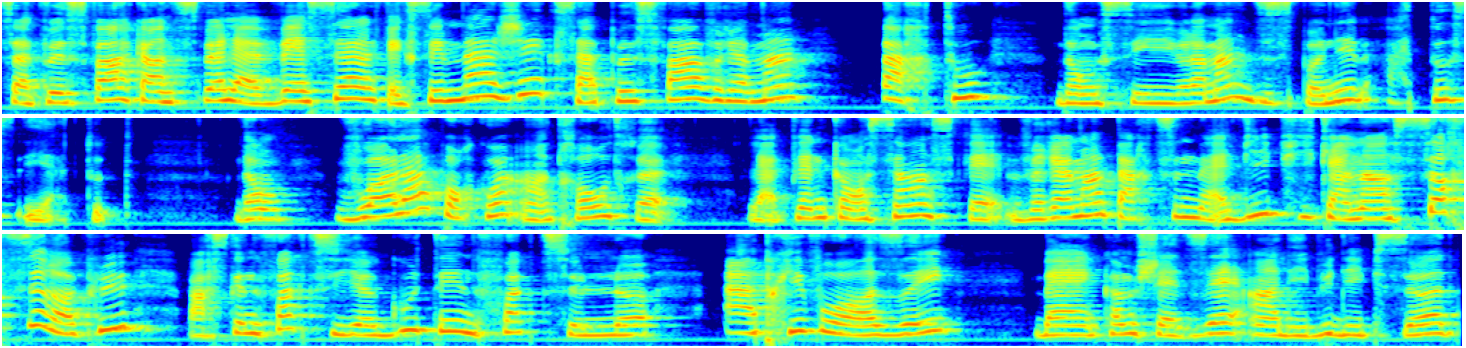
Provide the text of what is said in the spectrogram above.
ça peut se faire quand tu fais la vaisselle. Fait que c'est magique, ça peut se faire vraiment partout. Donc, c'est vraiment disponible à tous et à toutes. Donc, voilà pourquoi, entre autres, la pleine conscience fait vraiment partie de ma vie, puis qu'elle n'en sortira plus, parce qu'une fois que tu y as goûté, une fois que tu l'as apprivoisé, ben comme je te disais en début d'épisode,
